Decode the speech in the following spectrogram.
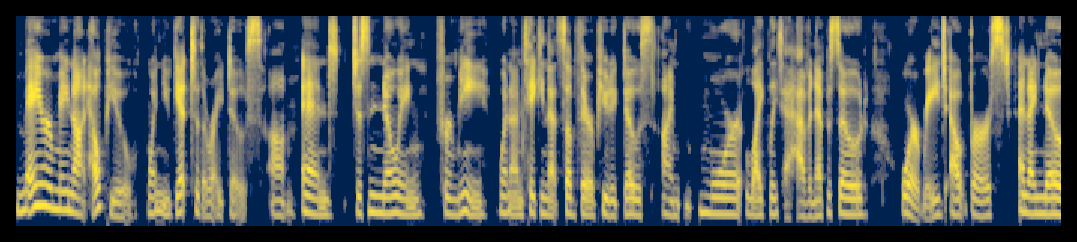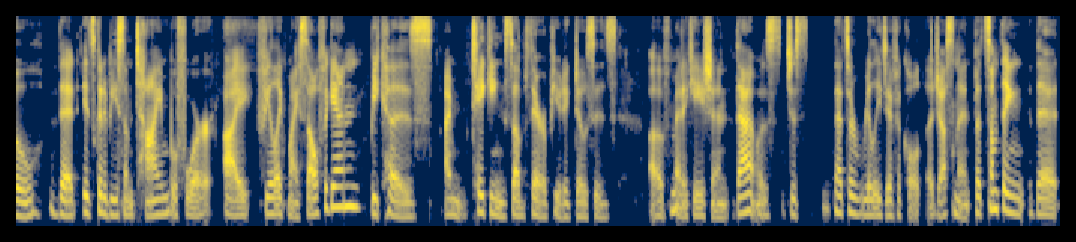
may or may not help you when you get to the right dose. Um, and just knowing for me, when I'm taking that subtherapeutic dose, I'm more likely to have an episode or a rage outburst. And I know that it's going to be some time before I feel like myself again because I'm taking subtherapeutic doses of medication. That was just, that's a really difficult adjustment, but something that,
